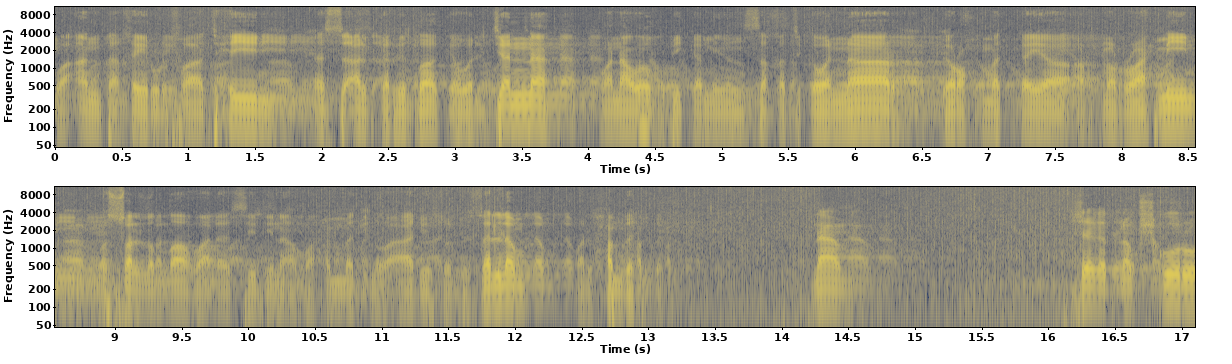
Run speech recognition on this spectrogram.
وأنت خير الفاتحين. نسألك رضاك والجنة ونعوذ بك من سخطك والنار. برحمتك يا أرحم الراحمين. وصلى الله على سيدنا محمد وآله وصحبه وسلم. والحمد لله. Naam. Sheikh tunakushukuru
